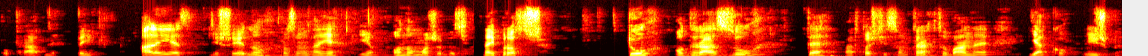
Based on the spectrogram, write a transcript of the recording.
poprawny wynik. Ale jest jeszcze jedno rozwiązanie i ono może być najprostsze. Tu od razu te wartości są traktowane jako liczby.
